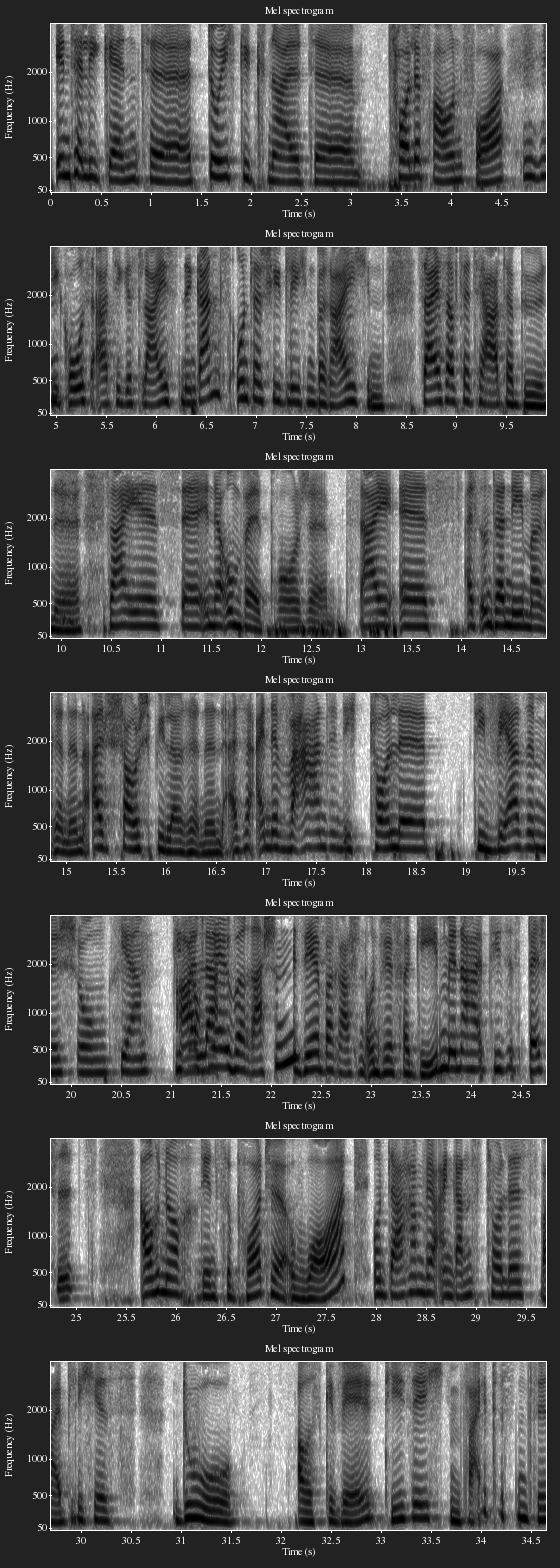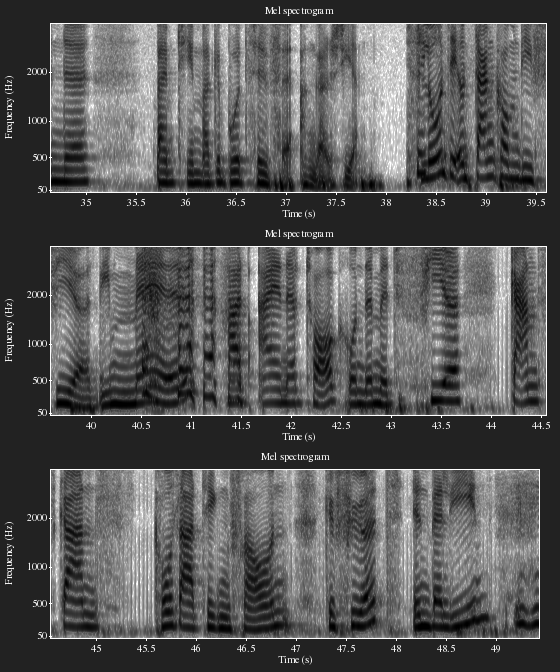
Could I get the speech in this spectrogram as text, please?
intelligente, durchgeknallte tolle Frauen vor, Mhm. die Großartiges leisten in ganz unterschiedlichen Bereichen. Sei es auf der Theaterbühne, sei es äh, in der Umweltbranche, sei es als Unternehmerinnen, als Schauspielerinnen. Also eine wahnsinnig tolle, diverse Mischung. Ja. Die ist auch sehr überraschend. sehr überraschend. Und wir vergeben innerhalb dieses Specials auch noch den Supporter Award. Und da haben wir ein ganz tolles weibliches Duo ausgewählt, die sich im weitesten Sinne beim Thema Geburtshilfe engagieren. Es lohnt sich. Und dann kommen die vier. Die Mel hat eine Talkrunde mit vier ganz, ganz großartigen Frauen geführt in Berlin.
